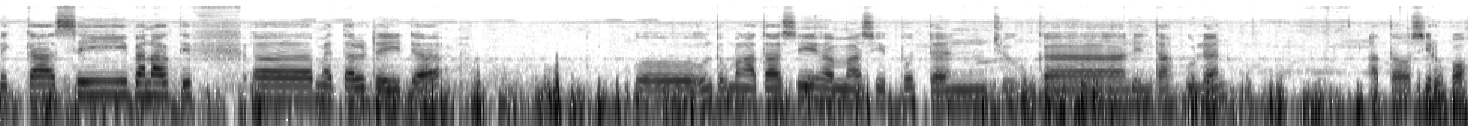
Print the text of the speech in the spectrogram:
aplikasi bahan aktif uh, metal daida uh, untuk mengatasi hama siput dan juga lintah bulan atau sirpoh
